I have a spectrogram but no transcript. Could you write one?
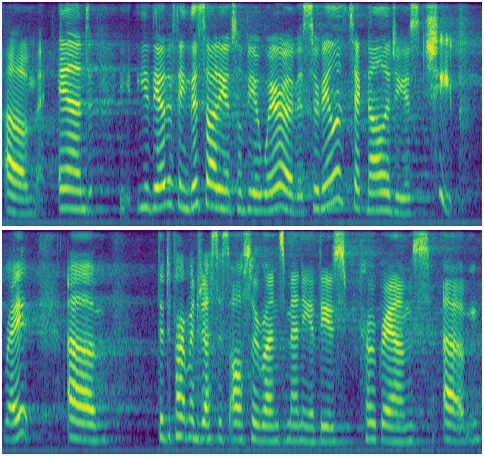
Um, and the other thing this audience will be aware of is surveillance technology is cheap, right? Um, the Department of Justice also runs many of these programs. Um,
